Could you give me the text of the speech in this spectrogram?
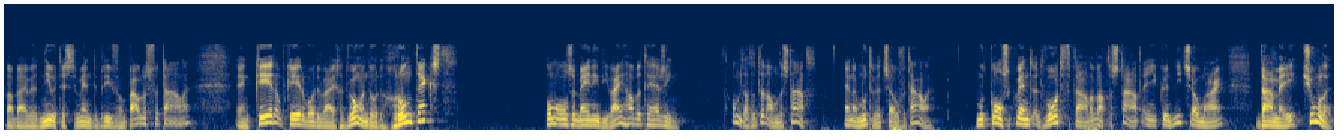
waarbij we het Nieuwe Testament, de brieven van Paulus vertalen. En keer op keer worden wij gedwongen door de grondtekst om onze mening die wij hadden te herzien. Omdat het er anders staat. En dan moeten we het zo vertalen. Je moet consequent het woord vertalen wat er staat. En je kunt niet zomaar daarmee sjoemelen.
